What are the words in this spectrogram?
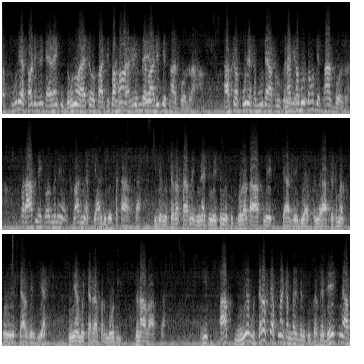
आप पूरी अथॉरिटी से कह रहे हैं कि दोनों आए थे वो पाकिस्तानी बहुत जिम्मेवारी के साथ बोल रहा हूँ। आपके पूरे सबूत है आप प्रूव मैं सबूतों के साथ बोल रहा हूँ। पर आपने एक और मैंने अखबार में अख्तियार भी देखा था आपका कि जब मुशर्रफ साहब ने यूनाइटेड नेशन में कुछ बोला था आपने एक अख्तियार दे दिया उसके अंदर आपके समर्थकों ने अख्तियार दे दिया। मियाँ मुशर्रफ और मोदी चुनाव आपका। ये आप मियाँ मुशर्रफ से अपना कंपेरिजन क्यों करते हैं? देश में आप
